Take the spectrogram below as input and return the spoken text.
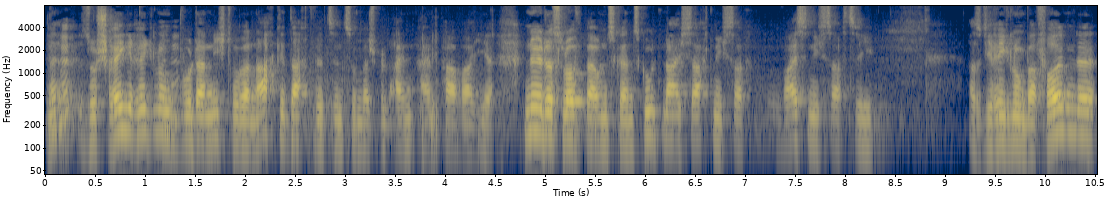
Ne? Mhm. So schräge Regelungen, wo dann nicht drüber nachgedacht wird, sind zum Beispiel ein, ein Paar war hier, nö, das läuft bei uns ganz gut. Na, ich sag nicht, sag, weiß nicht, sagt sie. Also die Regelung war folgende.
